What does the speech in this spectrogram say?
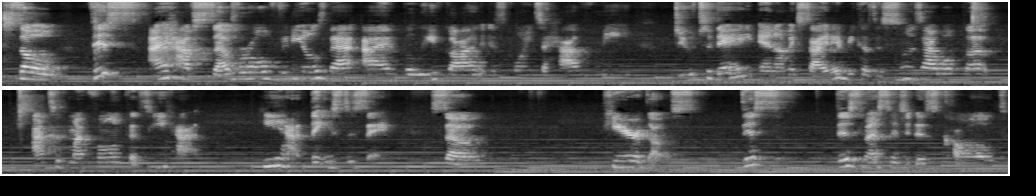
So this, I have several videos that I believe God is going to have me do today, and I'm excited because as soon as I woke up, I took my phone because he had he had things to say. So here it goes. This this message is called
